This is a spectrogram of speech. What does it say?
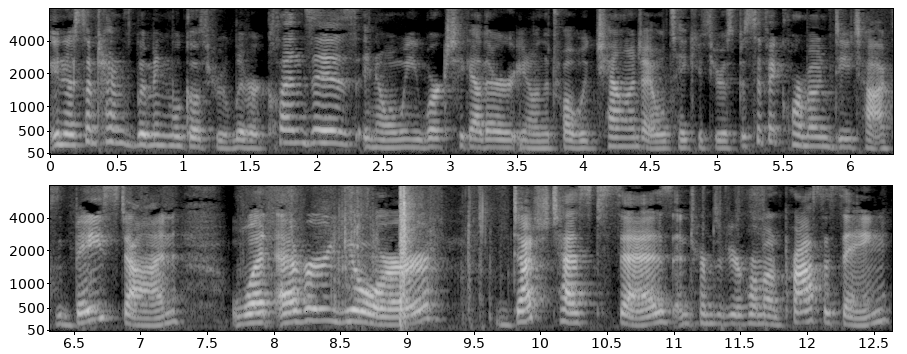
you know, sometimes women will go through liver cleanses. You know, when we work together, you know, in the 12 week challenge, I will take you through a specific hormone detox based on whatever your Dutch test says in terms of your hormone processing.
